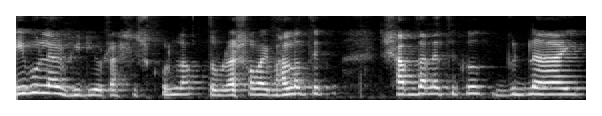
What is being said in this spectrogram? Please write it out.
এই বলে আমি ভিডিওটা শেষ করলাম। তোমরা সবাই ভালো থেকো, সাবধানে থেকো, গুড নাইট।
